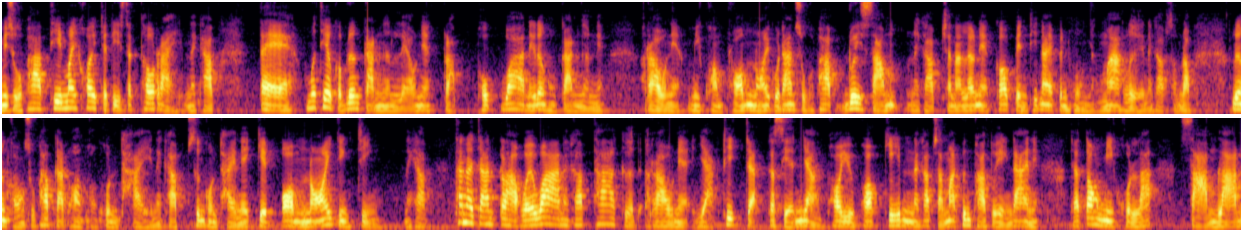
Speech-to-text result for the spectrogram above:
มีสุขภาพที่ไม่ค่อยจะดีสักเท่าไหร่นะครับ แต่เมื่อเทียบกับเรื่องการเงินแล้วเนี่ยกลับพบว่าในเรื่องของการเงินเนี่ยเราเนี่ยมีความพร้อมน้อยกว่าด้านสุขภาพด้วยซ้ำนะครับ ฉะนั้นแล้วเนี่ยก็เป็นที่น่าเป็นห่วงอย่างมากเลยนะครับสำหรับเรื่องของสุขภาพการออมของคนไทยนะครับ ซึ่งคนไทยเนี่ยเก็บออมน้อยจริงๆนะครับ ท่านอาจารย์กล่าวไว้ว่านะครับถ้าเกิดเราเนี่ยอยากที่จะเกษียณอย่างพออยู่พอกินนะครับสามารถพึ่งพาตัวเองได้เนี่ยจะต้องมีคนละ 3 ล้าน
